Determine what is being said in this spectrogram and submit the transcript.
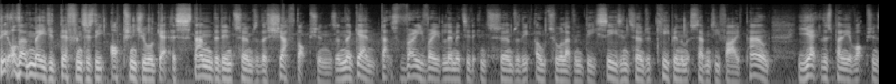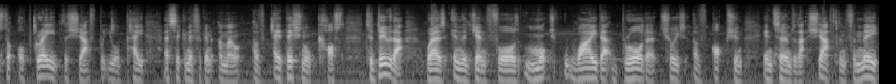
The other major difference is the options you will get as standard in terms of the shaft options. And again, that's very, very limited in terms of the 0211 DCs, in terms of keeping them at 75 pound. Yet there's plenty of options to upgrade the shaft, but you will pay a significant amount of additional cost to do that. Whereas in the Gen 4's much wider, broader choice of option in terms of that shaft. And for me,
